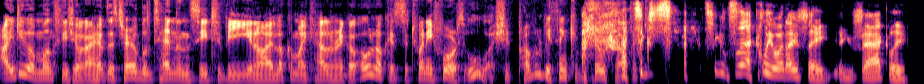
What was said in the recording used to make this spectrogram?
I do a monthly show, and I have this terrible tendency to be, you know, I look at my calendar and go, "Oh, look, it's the twenty fourth. Ooh, I should probably think of a show topic." That's, ex- that's exactly what I say. Exactly.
